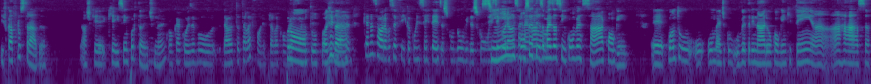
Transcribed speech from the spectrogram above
e ficar frustrada. Acho que, é, que isso é importante, né? Qualquer coisa eu vou dar o teu telefone para ela conversar. Pronto, pode dar. Porque nessa hora você fica com incertezas, com dúvidas, com Sim, insegurança. com né? certeza, mas assim, conversar com alguém é, quanto o, o, médico, o veterinário ou com alguém que tem a, a raça,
